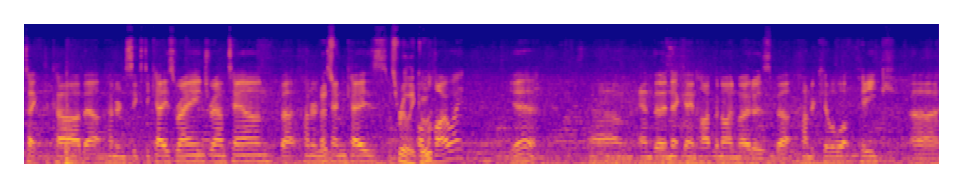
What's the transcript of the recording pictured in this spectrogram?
take the car about 160 k's range around town, about 110 k's that's really on the good. highway. Yeah. Um, and the Netgain Hyper 9 motor is about 100 kilowatt peak, uh,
